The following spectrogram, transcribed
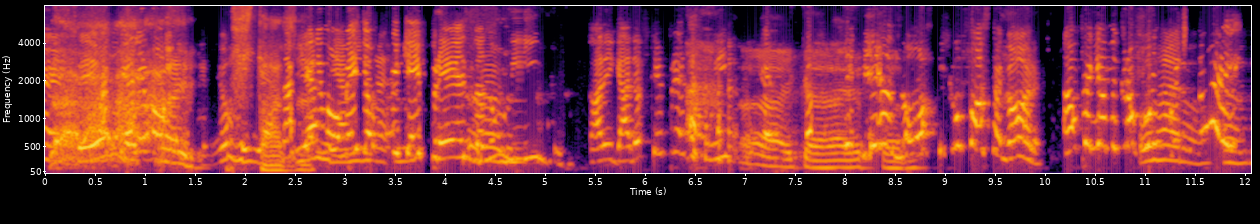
É, naquele momento, eu ria. E naquele momento eu fiquei presa no limbo, tá ligado? Eu fiquei presa no limbo. ai caralho. é Minha foda. nossa, o que, eu faço agora? Aí eu peguei o microfone Haru, ah,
